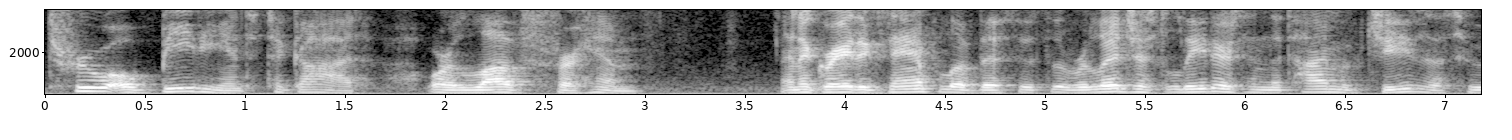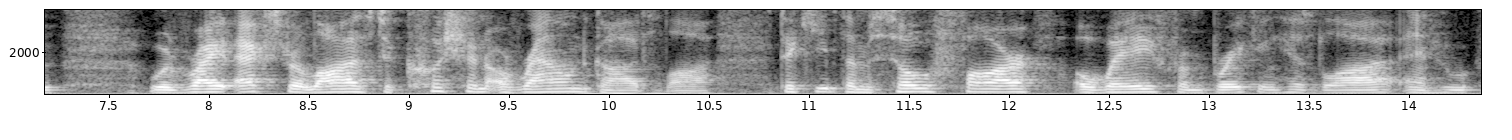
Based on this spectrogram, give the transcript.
true obedience to God or love for Him. And a great example of this is the religious leaders in the time of Jesus who would write extra laws to cushion around God's law, to keep them so far away from breaking his law, and who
